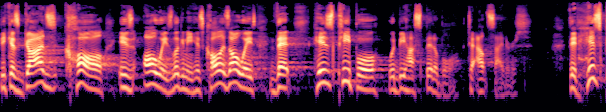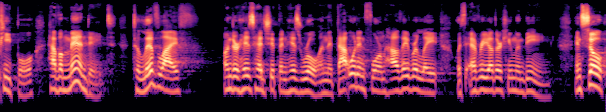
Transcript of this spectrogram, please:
because God's call is always, look at me, his call is always that his people would be hospitable to outsiders, that his people have a mandate to live life under his headship and his rule, and that that would inform how they relate with every other human being. And so,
